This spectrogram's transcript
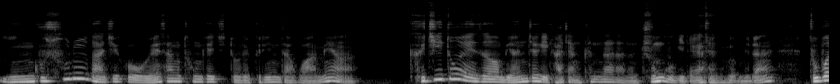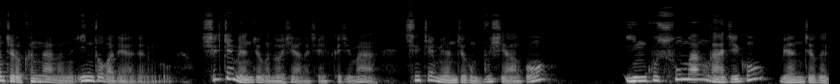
인구 수를 가지고 외상 통계 지도를 그린다고 하면 그 지도에서 면적이 가장 큰 나라는 중국이 돼야 되는 겁니다. 두 번째로 큰 나라는 인도가 돼야 되는 거고요. 실제 면적은 러시아가 제일 크지만 실제 면적은 무시하고 인구 수만 가지고 면적을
